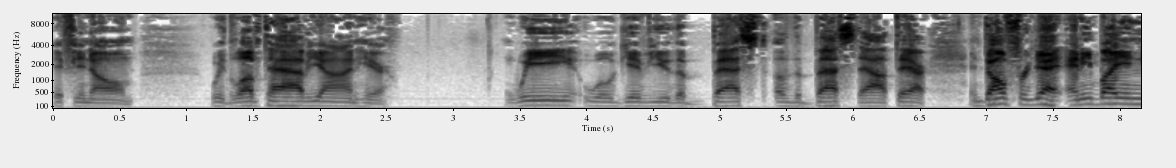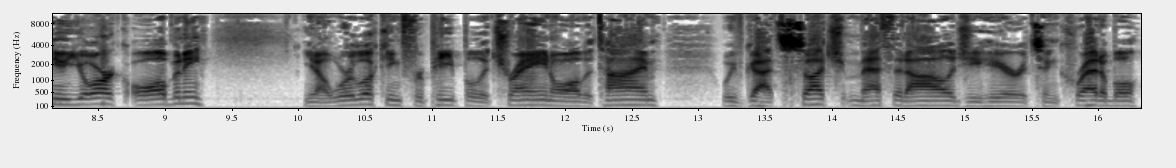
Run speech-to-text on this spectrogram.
if you know them. We'd love to have you on here. We will give you the best of the best out there. And don't forget, anybody in New York, Albany, you know, we're looking for people to train all the time. We've got such methodology here. It's incredible.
